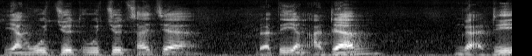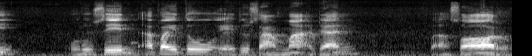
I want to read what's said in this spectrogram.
yang wujud-wujud saja. Berarti yang Adam nggak diurusin. Apa itu? Yaitu sama dan basor.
